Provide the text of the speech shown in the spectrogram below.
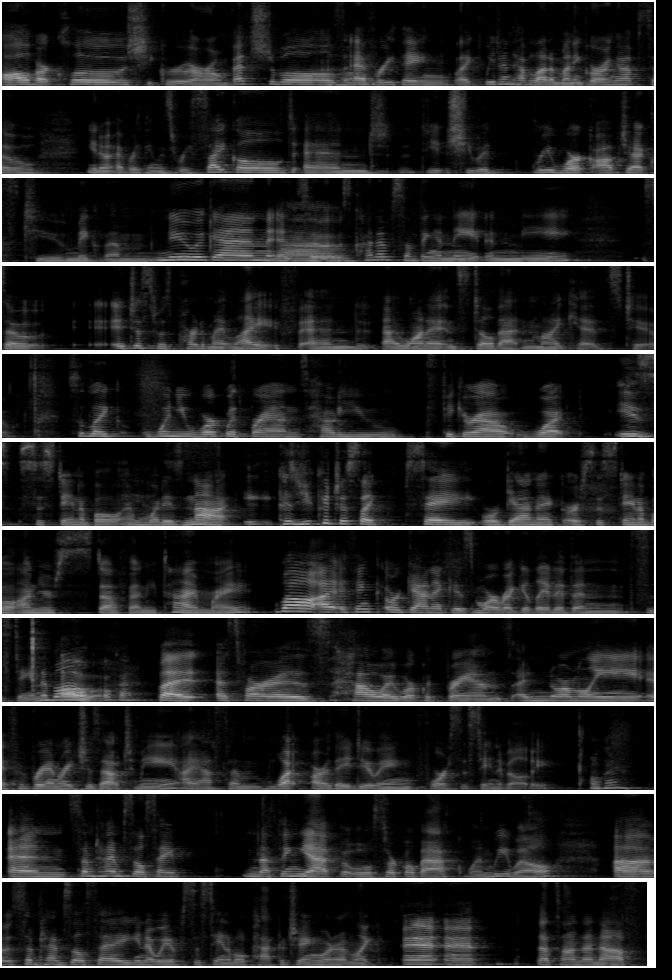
all of our clothes. She grew our own vegetables. Uh-huh. Everything like we didn't have a lot of money growing up, so you know everything was recycled, and she would rework objects to make them new again. And so it was kind of something innate in me. So it just was part of my life and I want to instill that in my kids too. so like when you work with brands, how do you figure out what is sustainable and what is not? Because you could just like say organic or sustainable on your stuff anytime, right? Well, I, I think organic is more regulated than sustainable. Oh, okay. But as far as how I work with brands, I normally, if a brand reaches out to me, I ask them what are they doing for sustainability. Okay. And sometimes they'll say nothing yet, but we'll circle back when we will. Uh, sometimes they'll say, you know, we have sustainable packaging, where I'm like, eh, eh, that's not enough.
